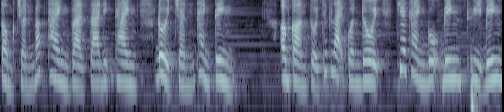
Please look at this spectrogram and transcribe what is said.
Tổng trấn Bắc Thành và Gia Định Thành, đổi trấn thành tỉnh. Ông còn tổ chức lại quân đội, chia thành bộ binh, thủy binh,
